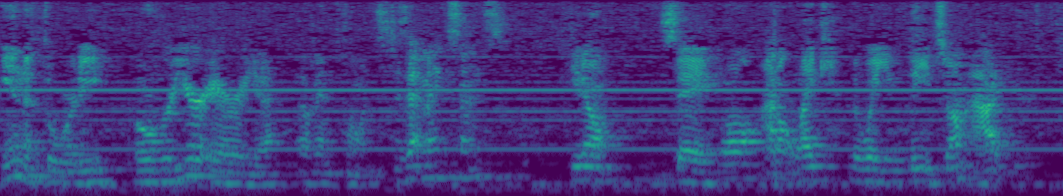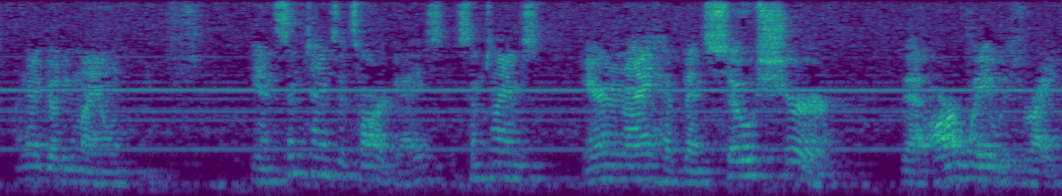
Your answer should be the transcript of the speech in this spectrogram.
in authority over your area of influence. Does that make sense? You don't say, well, I don't like the way you lead, so I'm out of here. I'm going to go do my own thing. And sometimes it's hard, guys. Sometimes Aaron and I have been so sure that our way was right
